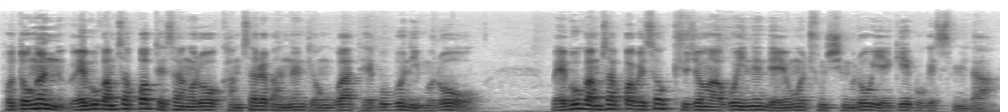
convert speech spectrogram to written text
보통은 외부감사법 대상으로 감사를 받는 경우가 대부분이므로 외부감사법에서 규정하고 있는 내용을 중심으로 얘기해 보겠습니다.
